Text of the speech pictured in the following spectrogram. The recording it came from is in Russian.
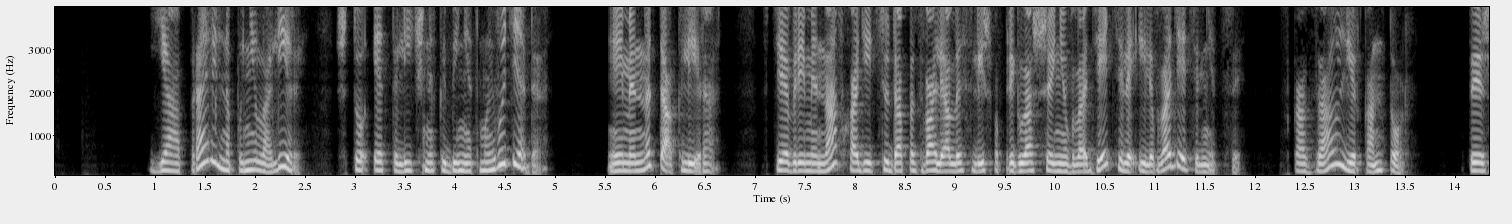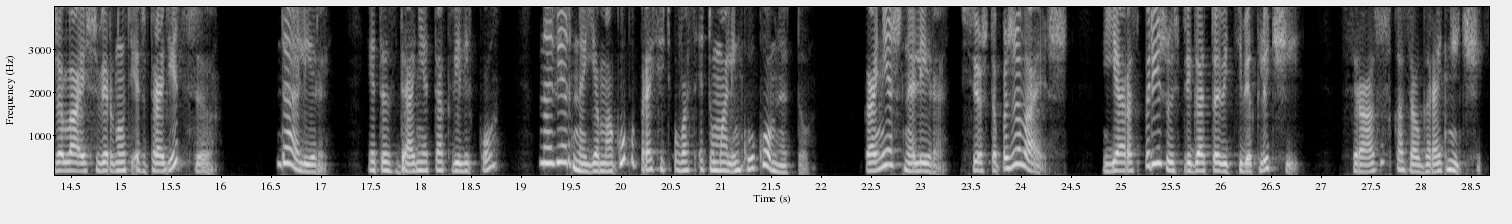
Я правильно поняла, Лиры, что это личный кабинет моего деда? Именно так, Лира. В те времена входить сюда позволялось лишь по приглашению владетеля или владетельницы, сказал Лир Контор. Ты желаешь вернуть эту традицию? «Да, Лиры, это здание так велико. Наверное, я могу попросить у вас эту маленькую комнату?» «Конечно, Лира, все, что пожелаешь. Я распоряжусь приготовить тебе ключи», сразу сказал городничий.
